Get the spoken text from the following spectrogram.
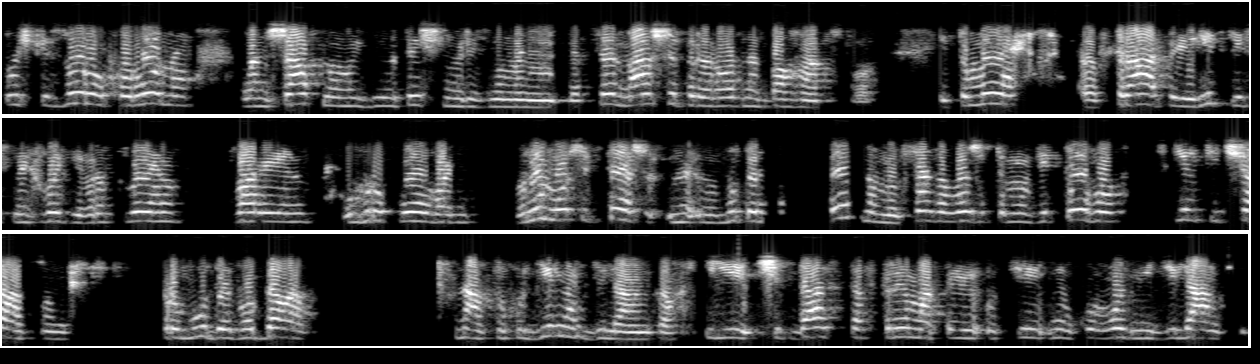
точки зору охорони ландшафтного і біотичного різноманіття. Це наше природне багатство. І тому е, втрати рідкісних видів рослин, тварин, угруповань, вони можуть теж е, бути небезпечними. Все залежатиме від того, скільки часу пробуде вода на суходільних ділянках і чи вдасться втримати оці мілководні ділянки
